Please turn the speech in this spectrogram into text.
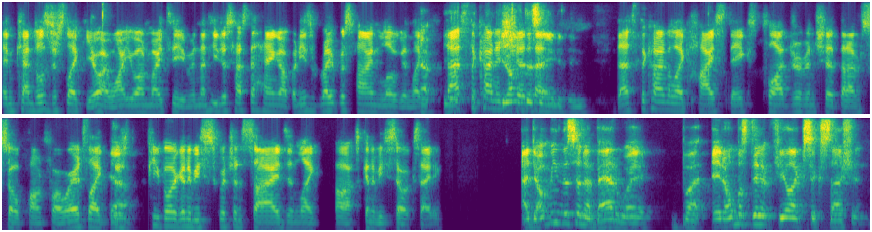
and Kendall's just like, "Yo, I want you on my team," and then he just has to hang up, and he's right behind Logan. Like Yep, yeah, that's the kind of you shit that. That's the kind of like high stakes plot driven shit that I'm so pumped for. Where it's like there's Yeah. people are gonna be switching sides, and like oh, it's gonna be so exciting. I don't mean this in a bad way, but it almost didn't feel like Succession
